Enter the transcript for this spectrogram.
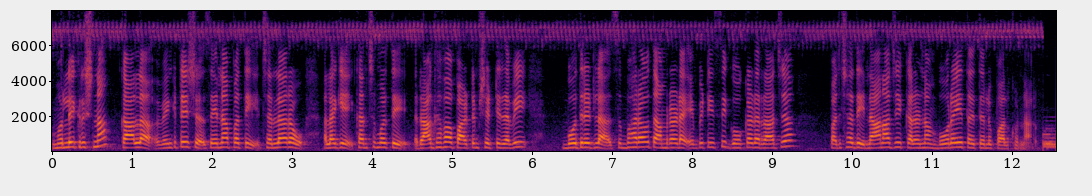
మురళీకృష్ణ కాల వెంకటేష్ సేనాపతి చెల్లారావు అలాగే కంచమూర్తి రాఘవ పాటంశెట్టి రవి బోదిరెడ్ల సుబ్బారావు తామరాడ ఎంపీటీసీ గోకడ రాజా పంచది నానాజీ కరణం బోరయ్య తదితరులు పాల్గొన్నారు.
